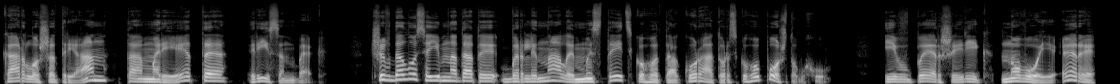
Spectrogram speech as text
Карло Шатріан та Маріетте Рісенбек. Чи вдалося їм надати Берлінале мистецького та кураторського поштовху? І в перший рік нової ери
